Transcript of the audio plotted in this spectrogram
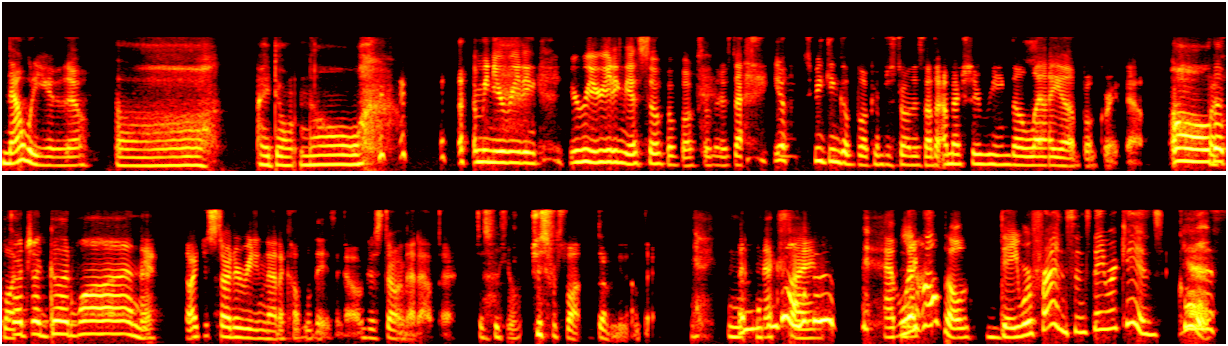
now what are you gonna do? Oh, I don't know. I mean, you're reading you're rereading the Ahsoka book, so there's that. You know, speaking of book, I'm just throwing this out there. I'm actually reading the Leia book right now. Oh, that's such a good one. Yeah. I just started reading that a couple days ago. I'm just throwing that out there, just for just for fun. Throwing it out there. next time, Amilyn Holdo, they were friends since they were kids. Cool. Yes.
